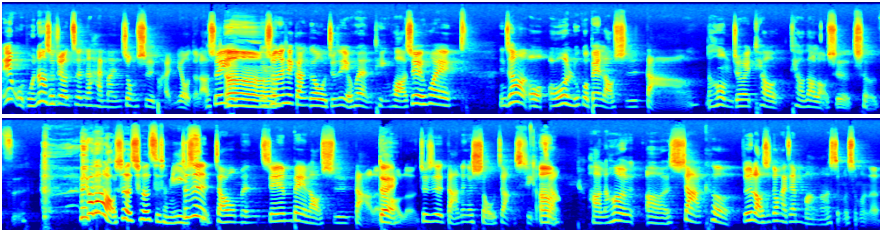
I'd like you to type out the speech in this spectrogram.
因为我我那时候就真的还蛮重视朋友的啦，所以你说那些干哥，我就是也会很听话，所以会你知道，我偶尔如果被老师打，然后我们就会跳跳到老师的车子，跳到老师的车子什么意思？就是假如我们今天被老师打了，好了，就是打那个手掌心这样，好，然后呃下课就是老师都还在忙啊什么什么的，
